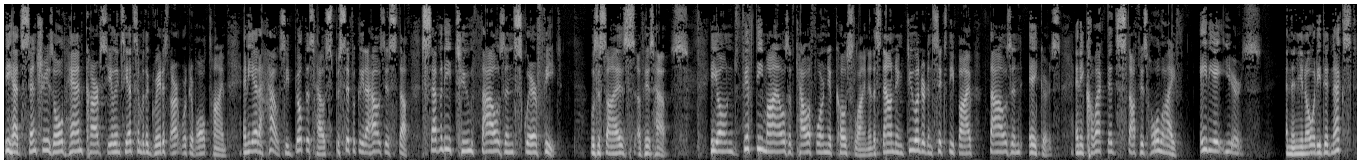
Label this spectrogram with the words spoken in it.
He had centuries old hand carved ceilings. He had some of the greatest artwork of all time. And he had a house. He built this house specifically to house his stuff. 72,000 square feet was the size of his house. He owned 50 miles of California coastline, an astounding 265,000 acres. And he collected stuff his whole life, 88 years. And then you know what he did next?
